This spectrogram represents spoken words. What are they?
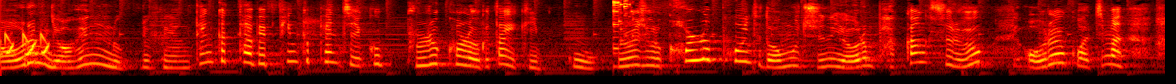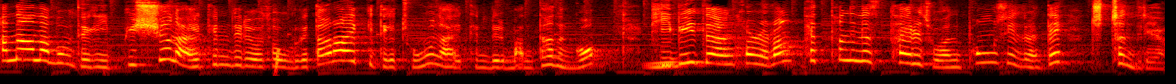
여름 여행룩 이렇게 그냥 탱크탑에 핑크 팬츠 입고 블루 컬러 이렇게 딱 이렇게 입고 이런 식으로 컬러 포인트 너무 주는 여름 바캉스 룩? 어려울 것 같지만 하나하나 보면 되게 입기 쉬운 아이템들이어서 우리가 따라 입기 되게 좋은 아이템들이 많다는 거? 비비드한 컬러랑 패턴 있는 스타일을 좋아하는 펑수이들한테 추천드려요.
